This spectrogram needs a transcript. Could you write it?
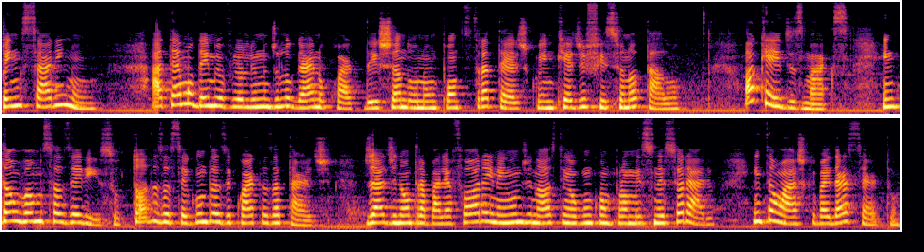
pensar em um. Até mudei meu violino de lugar no quarto, deixando-o num ponto estratégico em que é difícil notá-lo. Ok, diz Max. Então vamos fazer isso, todas as segundas e quartas à tarde. Jade não trabalha fora e nenhum de nós tem algum compromisso nesse horário, então acho que vai dar certo.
